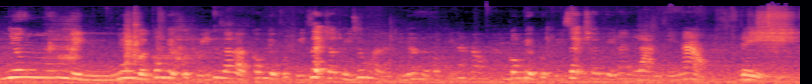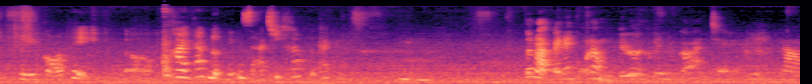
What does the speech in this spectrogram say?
nhưng mình như với công việc của thúy thực ra là công việc của thúy dạy cho thúy chứ không phải là thúy là người có kỹ năng đâu công việc của thúy dạy cho thúy là làm thế nào để thúy có thể uh, khai thác được những giá trị khác từ cách này ừ. tức là cái này cũng là một cái lời khuyên cho các bạn trẻ là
